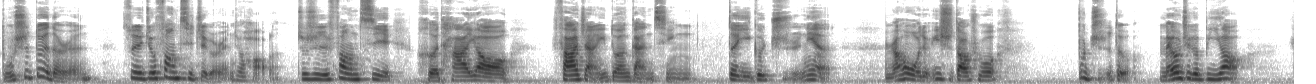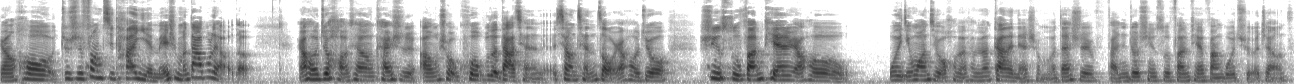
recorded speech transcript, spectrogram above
不是对的人，所以就放弃这个人就好了，就是放弃和他要发展一段感情的一个执念。然后我就意识到说，不值得，没有这个必要。然后就是放弃他也没什么大不了的，然后就好像开始昂首阔步的大前向前走，然后就迅速翻篇，然后我已经忘记我后面翻篇干了点什么，但是反正就迅速翻篇翻过去了这样子。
